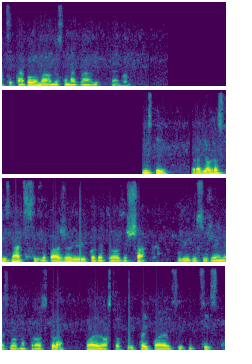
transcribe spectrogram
acetabuluma, odnosno na glavi femora. Isti radiografski znaci se zapažaju i kod artroze šaka u vidu suženja zlobnog prostora, pojave osteofita i pojave sitnih cista.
